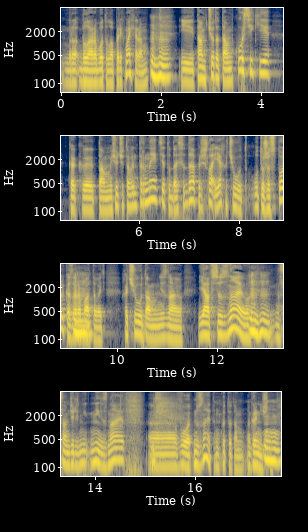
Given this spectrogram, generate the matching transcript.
была, работала парикмахером, Мгм. и там что-то там курсики, как э, там еще что-то в интернете, туда-сюда пришла, и я хочу вот, вот уже столько зарабатывать, хочу там, не знаю, я все знаю, Мгм. на самом деле не, не знает, э, вот, ну знает там какой-то там ограниченный. Мгм.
